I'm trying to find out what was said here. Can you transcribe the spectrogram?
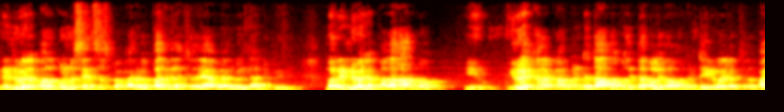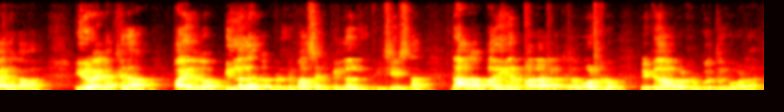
రెండు వేల పదకొండు సెన్సస్ ప్రకారం పది లక్షల యాభై ఆరు వేలు దాటిపోయింది. మరి రెండు వేల పదహారులో ఇరవై ఒక్క రకాలు అంటే దాదాపు అది డబల్ కావాలి. అంటే ఇరవై లక్షల పైన కావాలి. ఇరవై లక్షల పైనలో పిల్లల ట్వంటీ పర్సెంట్ పిల్లల్ని తీసేసిన దాదాపు పదిహేను పదహారు లక్షల ఓట్లు వికలాంగ ఓట్లు గుర్తింపబడాలి.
